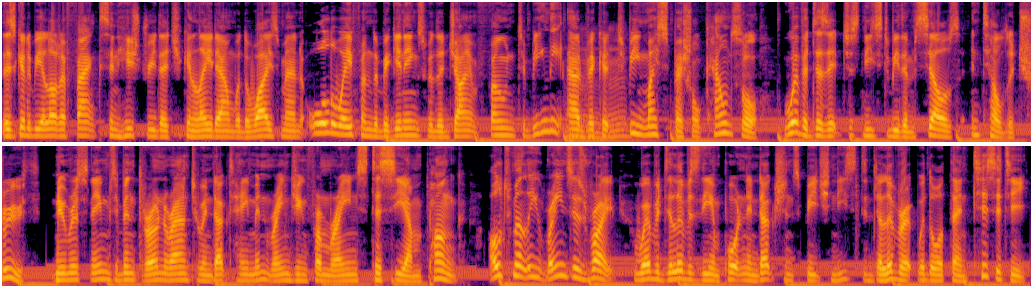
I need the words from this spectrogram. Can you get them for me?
There's going to be a lot of facts in history that you can lay down with the wise man, all the way from the beginnings with a giant phone to being the advocate to mm-hmm. being my special counsel. Whoever does it just needs to be themselves and tell the truth. Numerous names have been thrown around to induct Heyman, ranging from Reigns to CM Punk. Ultimately, Reigns is right. Whoever delivers the important induction speech needs to deliver it with authenticity.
